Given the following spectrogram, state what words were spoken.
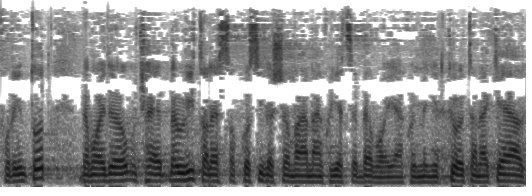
forintot, de majd, hogyha ebből vita lesz, akkor szívesen várnánk, hogy egyszer bevallják, hogy mennyit költenek el.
